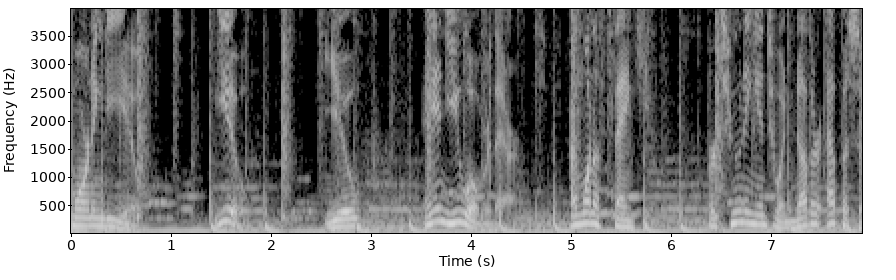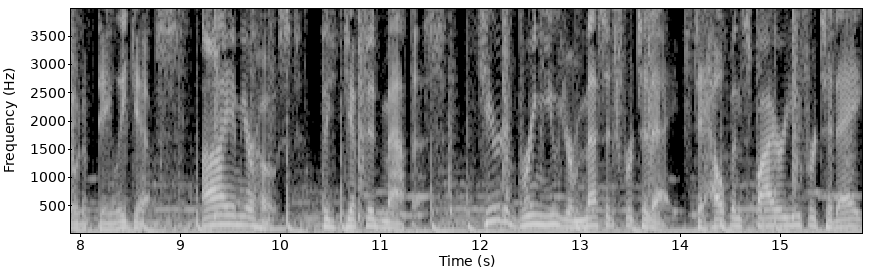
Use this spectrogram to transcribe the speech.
morning to you. You. You. And you over there. I want to thank you for tuning into another episode of Daily Gifts. I am your host, the Gifted Mathis, here to bring you your message for today to help inspire you for today,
